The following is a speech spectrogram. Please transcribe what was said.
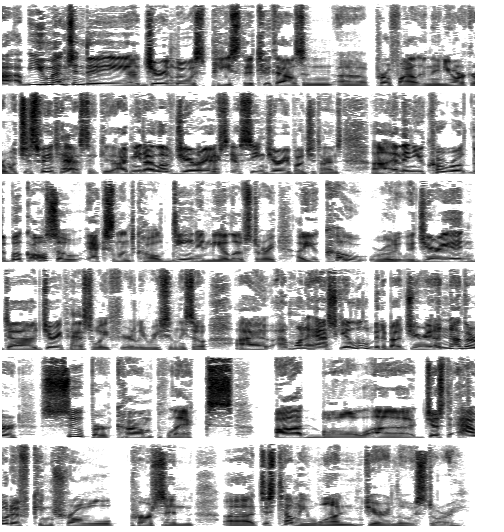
Uh, you mentioned the uh, Jerry Lewis piece, the 2000 uh, profile in the New Yorker, which is fantastic. I mean, I love Jerry. I've, I've seen Jerry a bunch of times. Uh, and then you co-wrote the book, also excellent, called Dean and Me, a Love Story. Uh, you co-wrote it with Jerry, and uh, Jerry passed away fairly recently. So I, I want to ask you a little bit about Jerry, another super complex, oddball, just out of control person. just tell me one Jerry Lewis story.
